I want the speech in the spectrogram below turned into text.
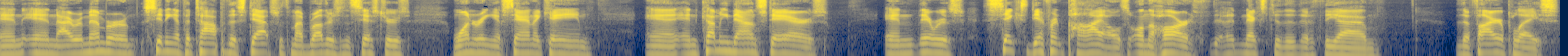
and and I remember sitting at the top of the steps with my brothers and sisters, wondering if Santa came, and and coming downstairs, and there was six different piles on the hearth uh, next to the the the, um, the fireplace,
